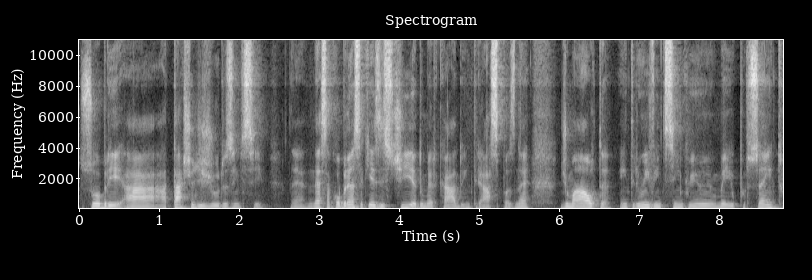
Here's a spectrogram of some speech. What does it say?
sobre a, a taxa de juros em si. Né? Nessa cobrança que existia do mercado, entre aspas, né, de uma alta entre 1,25% e 1,5%,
